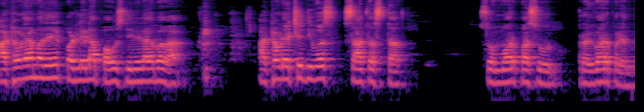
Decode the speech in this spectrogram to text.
आठवड्यामध्ये पडलेला पाऊस दिलेला आहे बघा. आठवड्याचे दिवस सात असतात. सोमवारपासून रविवारपर्यंत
